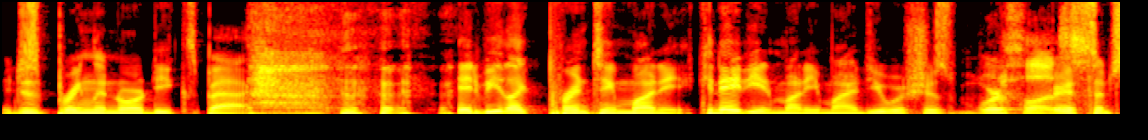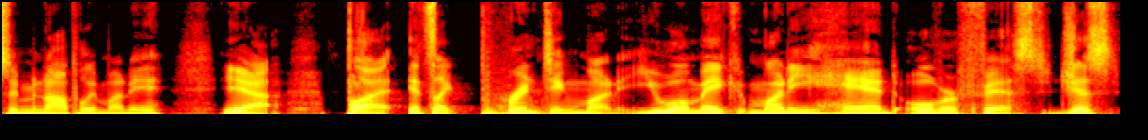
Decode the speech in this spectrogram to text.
and just bring the Nordiques back. It'd be like printing money, Canadian money, mind you, which is Worthless. essentially monopoly money. Yeah, but it's like printing money. You will make money hand over fist. Just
